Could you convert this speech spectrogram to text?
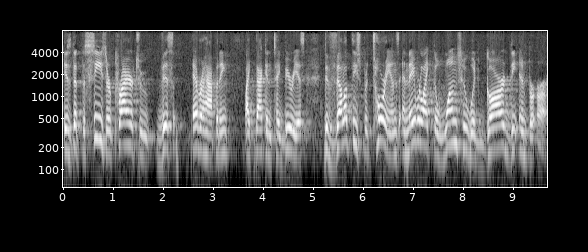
is that the Caesar, prior to this ever happening, like back in Tiberius, developed these Praetorians, and they were like the ones who would guard the emperor.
